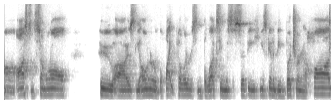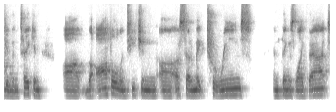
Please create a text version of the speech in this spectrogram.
Austin Sumrall, who uh, is the owner of the White Pillars in Biloxi, Mississippi. He's going to be butchering a hog and then taking uh, the offal and teaching uh, us how to make terrines and things like that.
